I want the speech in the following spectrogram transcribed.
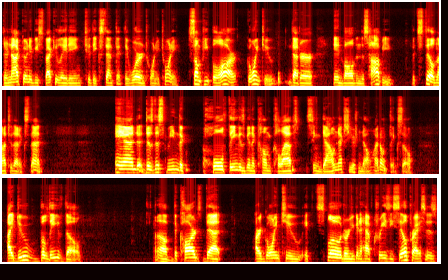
They're not going to be speculating to the extent that they were in 2020. Some people are going to that are involved in this hobby, but still not to that extent. And does this mean the whole thing is going to come collapsing down next year? No, I don't think so. I do believe, though, uh, the cards that are going to explode or you're going to have crazy sale prices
